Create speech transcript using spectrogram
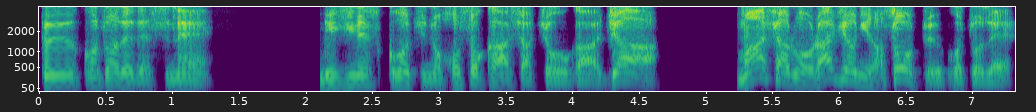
ということでですね、ビジネスコーチの細川社長が、じゃあ、マーシャルをラジオに出そうということで、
